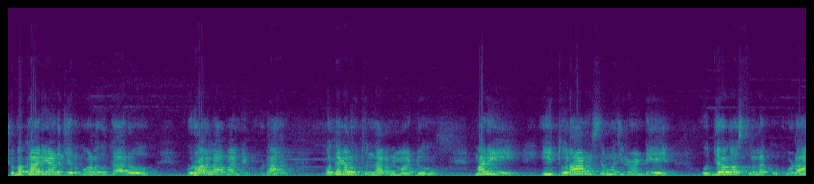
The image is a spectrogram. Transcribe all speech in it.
శుభకార్యాలు జరుపుగలుగుతారు గృహలాభాన్ని కూడా పొందగలుగుతున్నారన్నమాట. మరి ఈ తులారాశి సంబంధించినటువంటి ఉద్యోగస్తులకు కూడా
